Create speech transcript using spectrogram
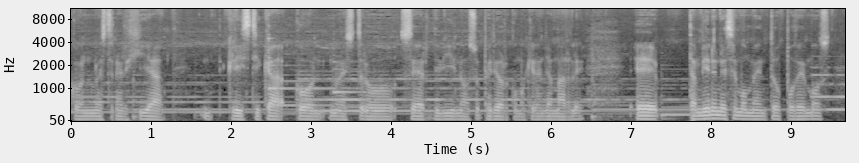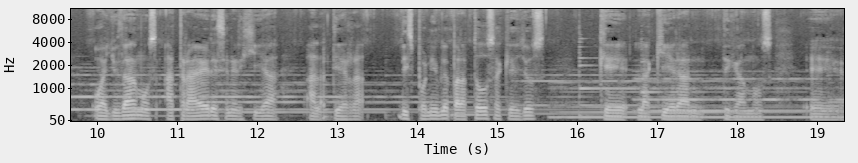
con nuestra energía crística con nuestro ser divino, superior, como quieran llamarle, eh, también en ese momento podemos o ayudamos a traer esa energía a la tierra disponible para todos aquellos que la quieran, digamos, eh,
